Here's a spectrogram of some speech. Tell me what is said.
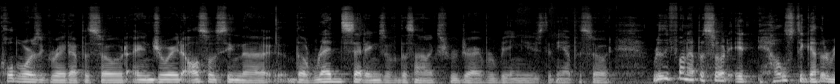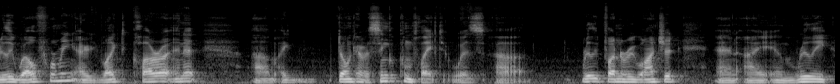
Cold War is a great episode. I enjoyed also seeing the the red settings of the sonic screwdriver being used in the episode. Really fun episode. It held together really well for me. I liked Clara in it. Um, I don't have a single complaint. It was uh, really fun to rewatch it, and I am really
